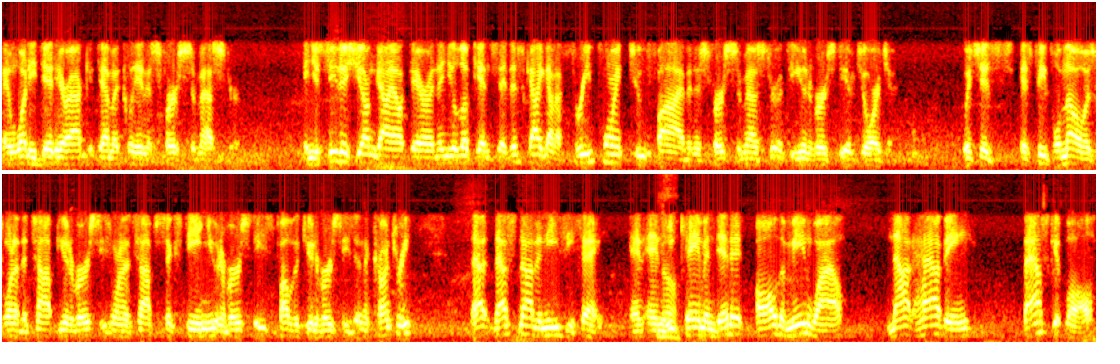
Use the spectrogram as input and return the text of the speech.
and what he did here academically in his first semester. And you see this young guy out there, and then you look and say, this guy got a 3.25 in his first semester at the University of Georgia, which is, as people know, is one of the top universities, one of the top 16 universities, public universities in the country. That, that's not an easy thing and and no. he came and did it. All the meanwhile, not having basketball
